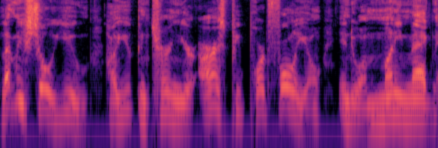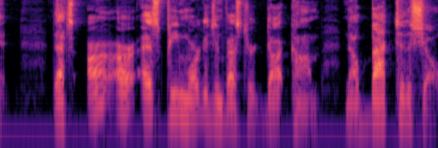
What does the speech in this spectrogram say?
Let me show you how you can turn your RSP portfolio into a money magnet. That's rrspmortgageinvestor.com. Now back to the show.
